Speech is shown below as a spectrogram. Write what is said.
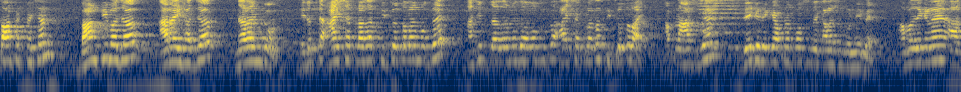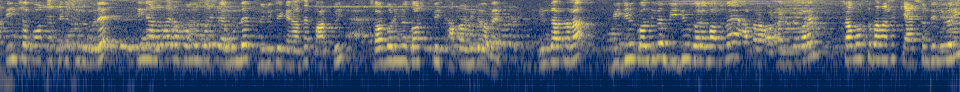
পারফেক্ট ফ্যাশন বান্টি বাজার, আড়াই হাজার, নারায়ণগঞ্জ। এটা হচ্ছে আয়সা প্লাজার তৃতীয় তলার মধ্যে, হাসিব প্লাজার মধ্যে অবস্থিত আয়সা প্লাজার তৃতীয় তলায়। আপনারা আসবেন, দেখে দেখে আপনার পছন্দের কালেকশনগুলো নেবেন। আমাদের এখানে তিনশো পঞ্চাশ থেকে শুরু করে তিন হাজার টাকা পর্যন্ত সে- মূল্যে থ্রি পিস এখানে আছে পার পিস সর্বনিম্ন দশ পিস আপনারা নিতে পারবেন। কিন্তু আপনারা ভিডিও কল দিবেন ভিডিও কলের মাধ্যমে আপনারা অর্ডার করতে পারেন। সমস্ত বাংলাদেশে ক্যাশ অন ডেলিভারি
